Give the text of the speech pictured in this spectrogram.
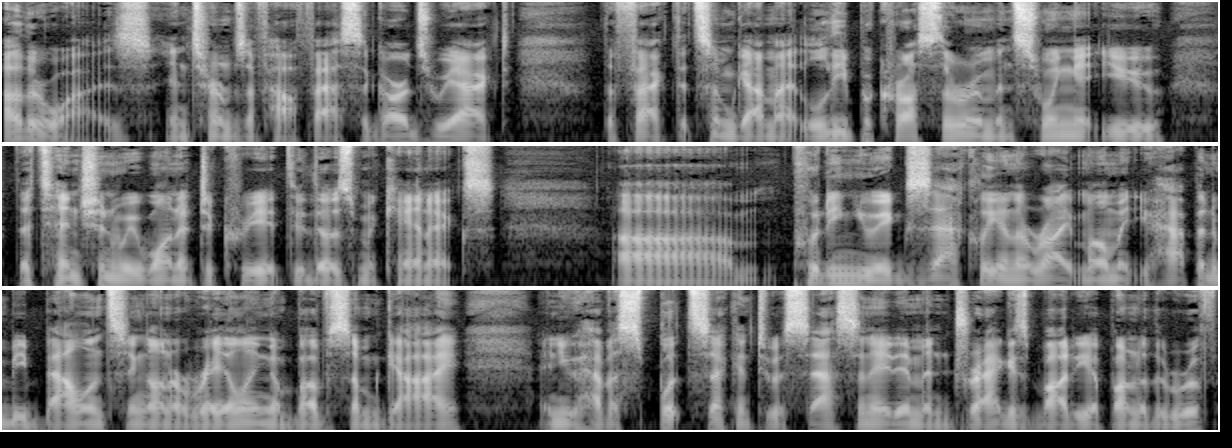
otherwise, in terms of how fast the guards react, the fact that some guy might leap across the room and swing at you, the tension we wanted to create through those mechanics, um, putting you exactly in the right moment. You happen to be balancing on a railing above some guy, and you have a split second to assassinate him and drag his body up onto the roof.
